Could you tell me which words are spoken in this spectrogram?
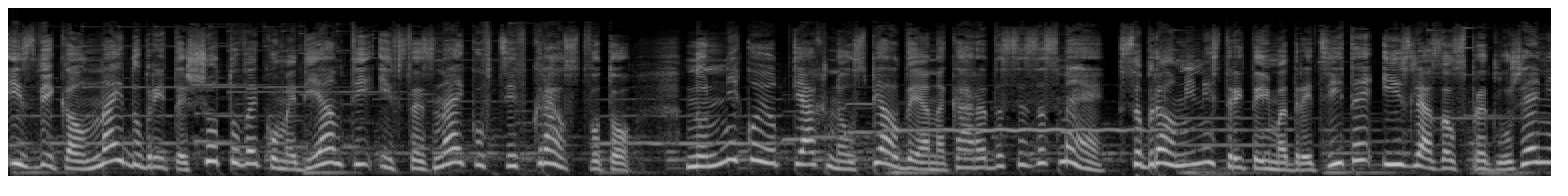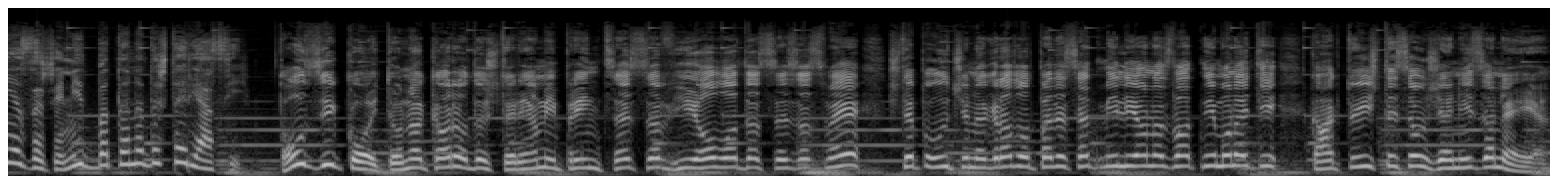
Извикал най-добрите шутове, комедианти и всезнайковци в кралството, но никой от тях не успял да я накара да се засмее. Събрал министрите и мъдреците и излязал с предложение за женитбата на дъщеря си. Този, който накара дъщеря ми принцеса Виола да се засмее, ще получи награда от 50 милиона златни монети, както и ще се ожени за нея.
